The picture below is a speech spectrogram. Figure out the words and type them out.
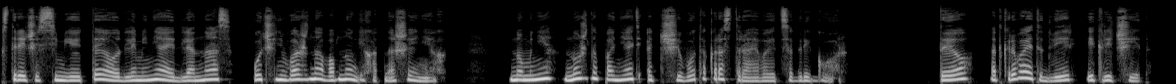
Встреча с семьей Тео для меня и для нас очень важна во многих отношениях. Но мне нужно понять, от чего так расстраивается Григор. Тео открывает дверь и кричит.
